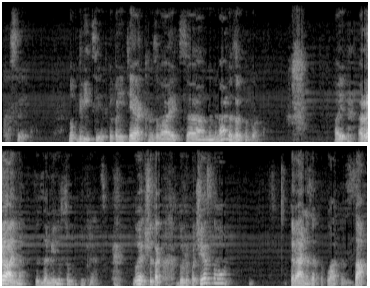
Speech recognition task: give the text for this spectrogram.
красиво. Ну, дивіться, є таке поняття, як називається номінальна заробітна плата. А реальна, це за мінусом інфляції. Ну, якщо так дуже по-чесному, то реальна заробітна плата за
